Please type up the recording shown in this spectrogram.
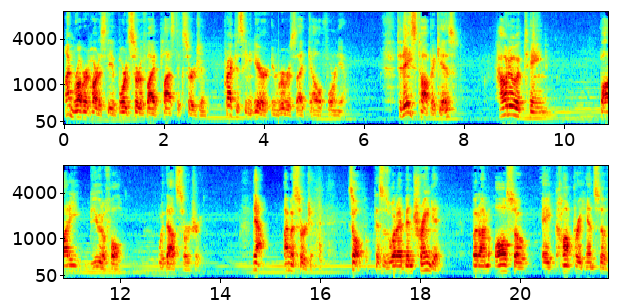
I'm Robert Hardesty, a board certified plastic surgeon practicing here in Riverside, California. Today's topic is how to obtain body beautiful without surgery. Now, I'm a surgeon, so this is what I've been trained in, but I'm also a comprehensive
